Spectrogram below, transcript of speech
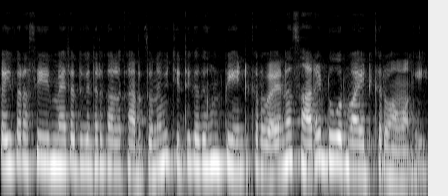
ਕਈ ਵਾਰ ਅਸੀਂ, ਮੈਂ ਤਾਂ ਦਵਿੰਦਰ ਗੱਲ ਕਰਦੇ ਹੁੰਦੇ ਵੀ ਜਿੱਦੇ ਕਦੇ ਹੁਣ ਪੇਂਟ ਕਰਵਾਇਆ ਨਾ, ਸਾਰੇ ਡੋਰ ਵਾਈਟ ਕਰਵਾਵਾਂਗੇ।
